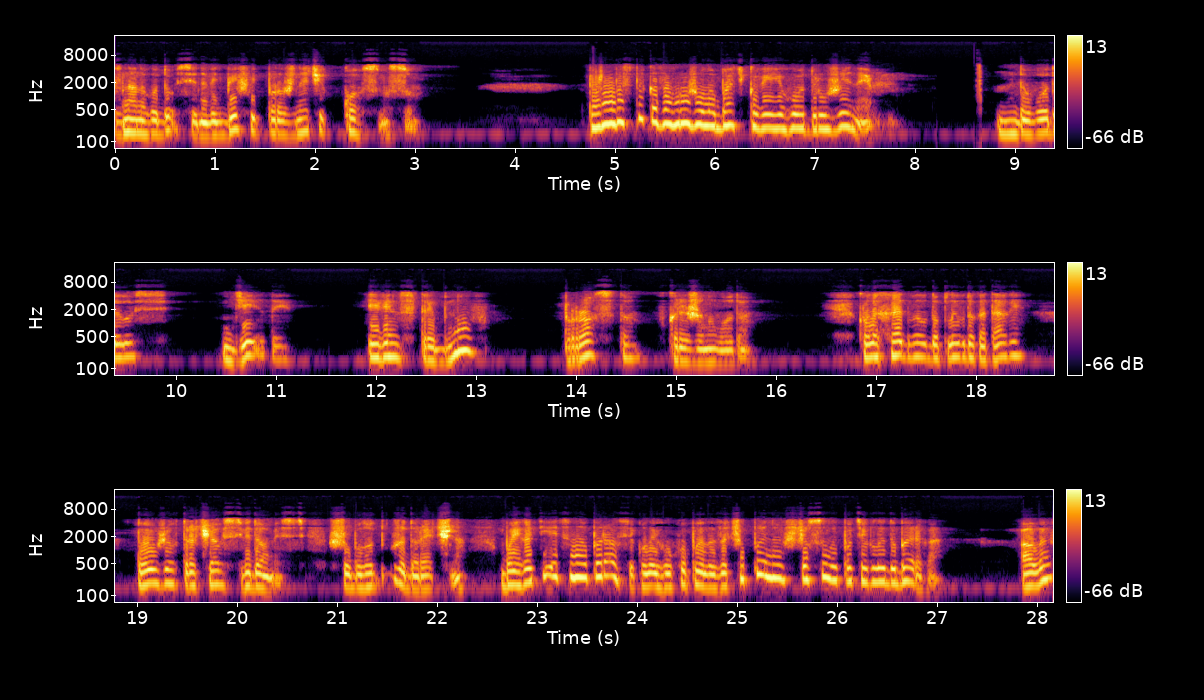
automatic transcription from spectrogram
знаного досі, навіть більш від порожнечі космосу. Тож небезпека загрожувала батькові його дружини. Доводилось діяти, і він стрибнув просто в крижану воду. Коли Хедвел доплив до катаги, той вже втрачав свідомість, що було дуже доречно, бо й гатієць не опирався, коли його хопили за чупиною, що сили потягли до берега. Але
